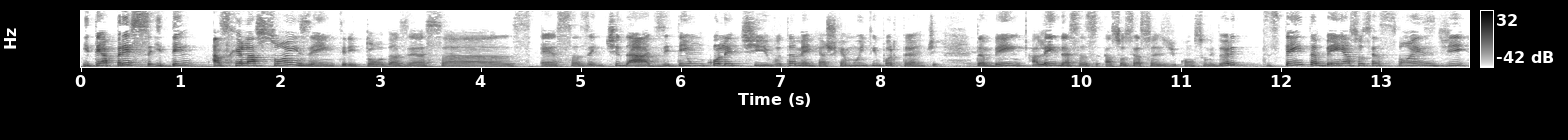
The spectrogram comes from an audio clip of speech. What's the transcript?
e tem, a e tem as relações entre todas essas, essas entidades. E tem um coletivo também, que acho que é muito importante. Também, além dessas associações de consumidores, tem também associações de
